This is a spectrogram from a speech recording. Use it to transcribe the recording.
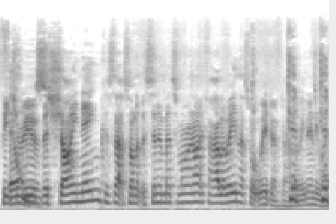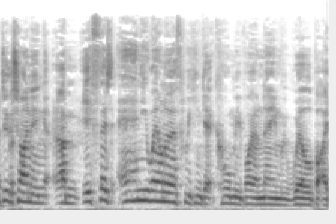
feature review of The Shining because that's on at the cinema tomorrow night for Halloween. That's what we're doing for Could, Halloween anyway. could do The Shining. Um, if there's any way on earth we can get Call Me By Your Name, we will, but I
